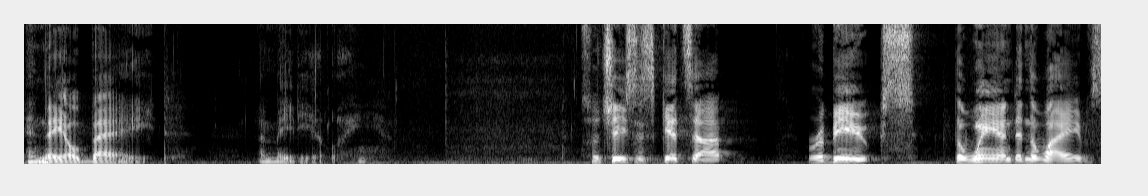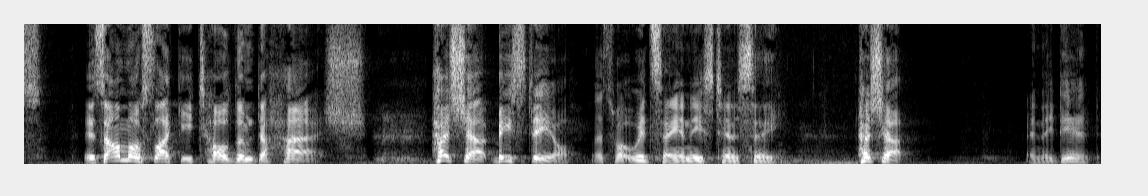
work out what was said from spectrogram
and they obeyed immediately. So Jesus gets up, rebukes the wind and the waves. It's almost like he told them to hush. Hush up, be still. That's what we'd say in East Tennessee. Hush up. And they did.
